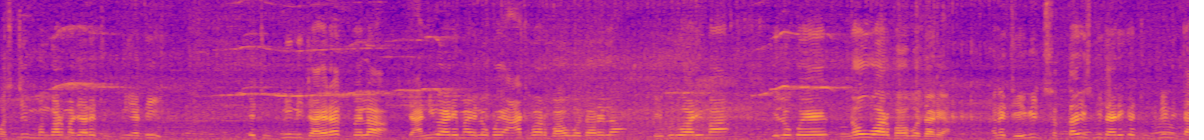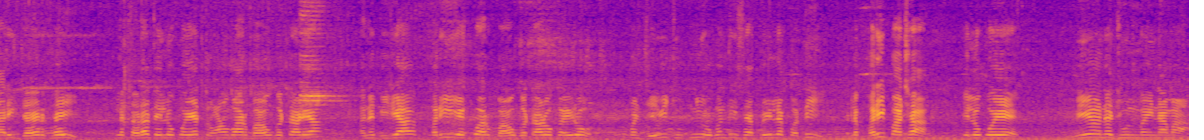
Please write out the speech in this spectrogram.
પશ્ચિમ બંગાળમાં જ્યારે ચૂંટણી હતી, એ ચૂંટણીની જાહેરાત પહેલાં જાન્યુઆરીમાં એ લોકોએ આઠ વાર ભાવ વધારેલા, ફેબ્રુઆરીમાં એ લોકોએ નવ વાર ભાવ વધાર્યા. અને જેવી જ સત્તાવીસમી તારીખે ચૂંટણીની તારીખ જાહેર થઈ, એટલે તરત એ લોકોએ ત્રણ વાર ભાવ ઘટાડ્યા. અને બીજા ફરી એકવાર ભાવ ઘટાડો કર્યો. પણ જેવી ચૂંટણી ઓગણત્રીસ એપ્રિલે પતી, એટલે ફરી પાછા એ લોકોએ મે અને જૂન મહિનામાં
